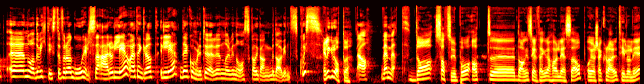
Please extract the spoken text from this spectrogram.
at uh, noe av det viktigste for å ha god helse er å le. Og jeg tenker at le det kommer de til å gjøre når vi nå skal i gang med dagens quiz. Eller gråte. Ja, hvem vet? Da satser vi på at uh, dagens deltakere har lest seg opp og gjør seg klare til å le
